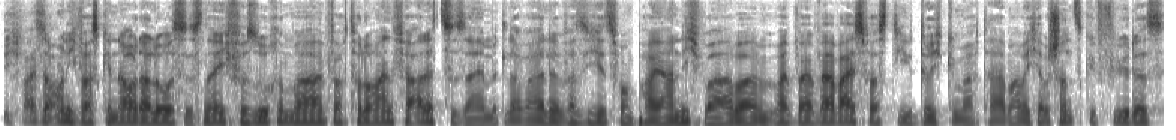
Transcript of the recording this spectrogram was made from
ich weiß auch nicht, was genau da los ist. Ne? Ich versuche immer einfach tolerant für alles zu sein mittlerweile, was ich jetzt vor ein paar Jahren nicht war. Aber wer, wer weiß, was die durchgemacht haben. Aber ich habe schon das Gefühl, dass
